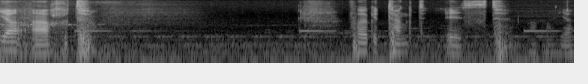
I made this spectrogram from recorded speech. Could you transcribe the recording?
4, 8. Vollgetankt ist. Hier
